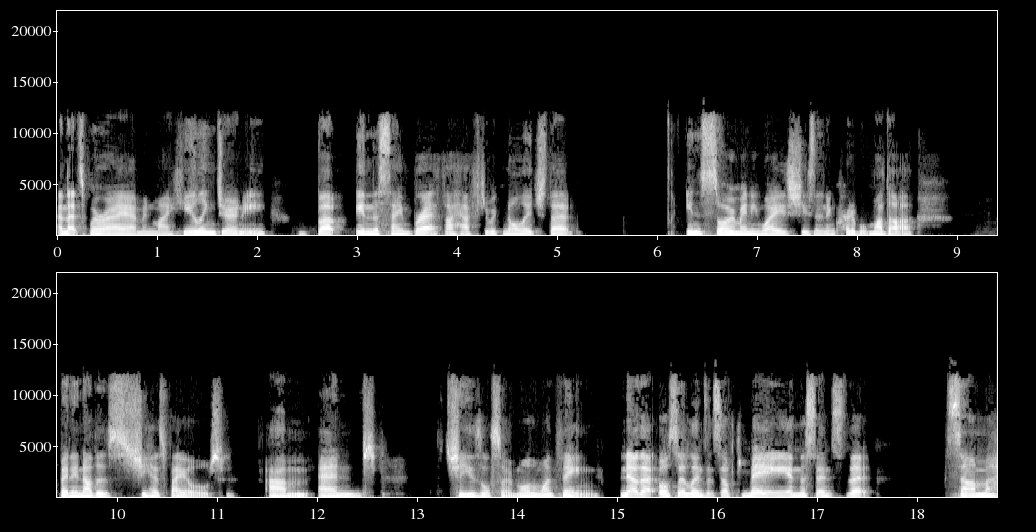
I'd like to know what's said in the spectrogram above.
and that's where I am in my healing journey. But in the same breath, I have to acknowledge that in so many ways she's an incredible mother, but in others she has failed. Um, and she is also more than one thing. Now that also lends itself to me in the sense that some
